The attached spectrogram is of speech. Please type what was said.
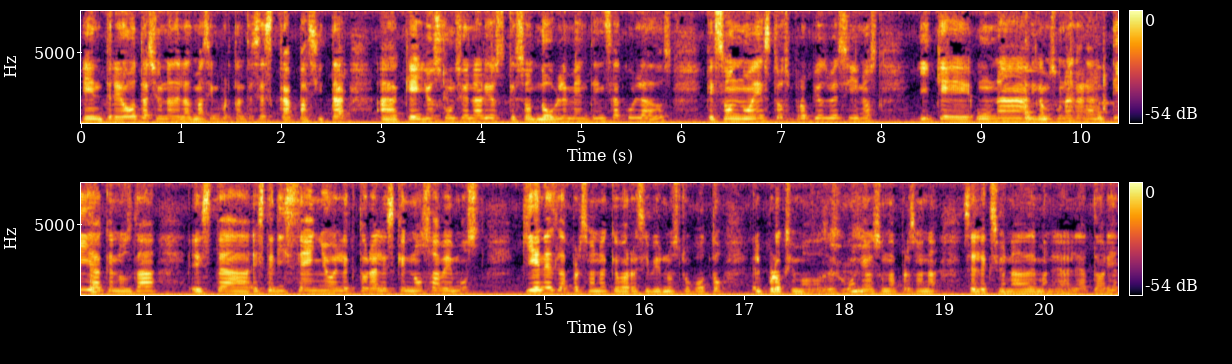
entre otras, y una de las más importantes es capacitar a aquellos funcionarios que son doblemente insaculados, que son nuestros propios vecinos y que una, digamos, una garantía que nos da esta, este diseño electoral es que no sabemos quién es la persona que va a recibir nuestro voto el próximo 2 de junio. Es una persona seleccionada de manera aleatoria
